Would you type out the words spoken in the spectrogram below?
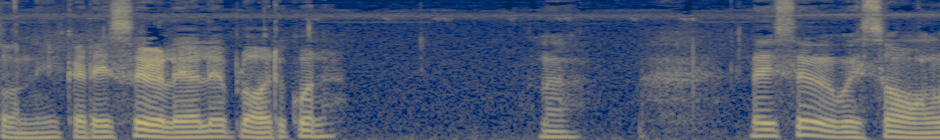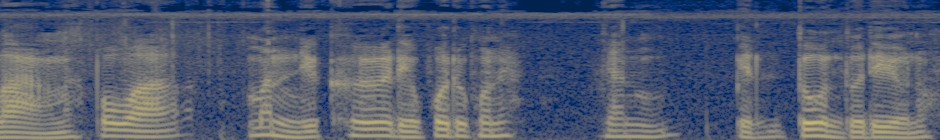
ตอนนี้ก็ได้เซอร์แล้วเรียบร้อยทุกคนนะ นะได้เสื้อไว้สองหลางนะ เพราะว่ามันเยอะคือเดี๋ยวพวกทุกคนเนี่ยยันเป็นต้นตัวเดียวเนาะ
